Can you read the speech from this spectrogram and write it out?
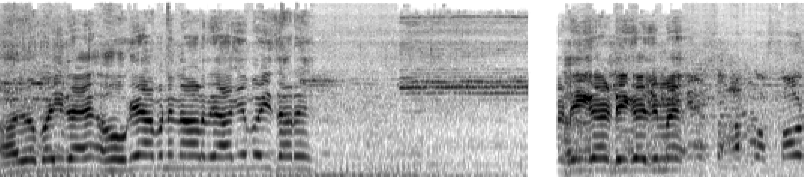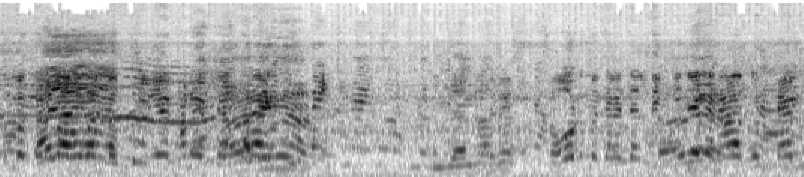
ਆ ਜਾਓ ਬਾਈ ਰਹਿ- ਹੋ ਗਿਆ ਆਪਣੇ ਨਾਲ ਵਿਆਹ ਕੇ ਬਾਈ ਸਾਰੇ ਠੀਕ ਹੈ ਠੀਕ ਹੈ ਜੀ ਮੈਂ आपको शॉर्ट में कर जाएगा तब चलिए खाना चल रहेगा शॉर्ट में करें जल्दी कीजिएगा ना तो टाइम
